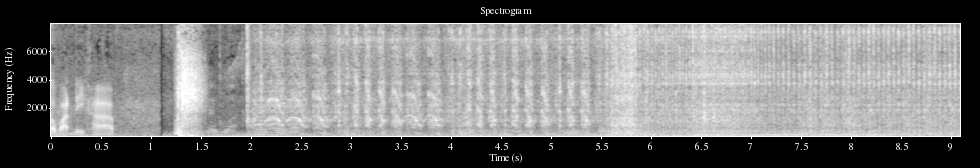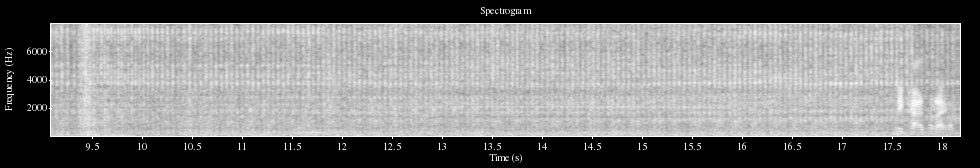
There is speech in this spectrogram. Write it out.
สวัสดีครับไม่เคยกลัวไม่เคยกลัว นี่ขายเท่าไหร่ครับ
